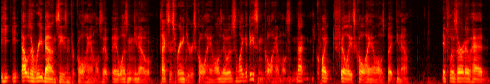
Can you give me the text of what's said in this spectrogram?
he, he, that was a rebound season for Cole Hamels. It, it wasn't, you know, Texas Rangers Cole Hamels. It was like a decent Cole Hamels. Not quite Phillies Cole Hamels, but, you know, if Luzardo had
